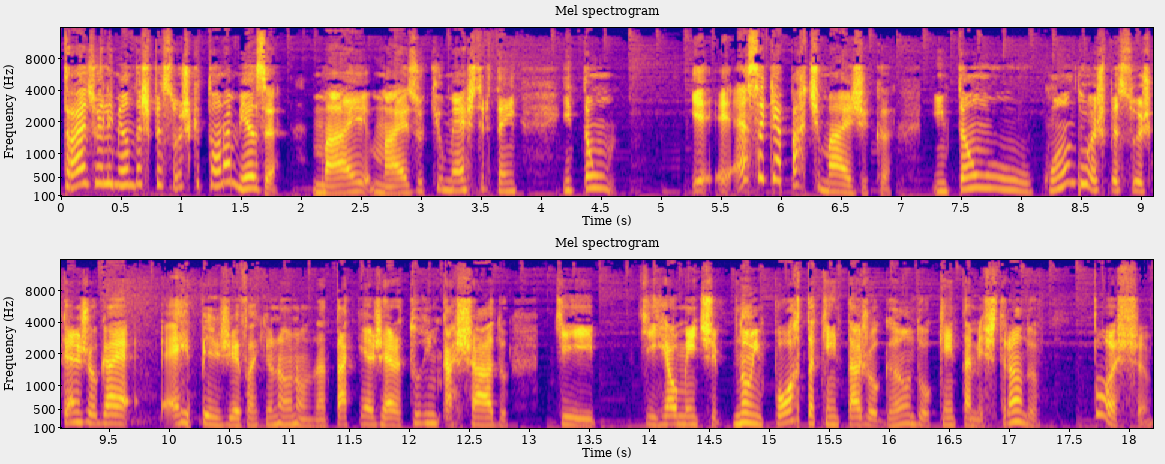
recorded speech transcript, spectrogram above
traz o elemento das pessoas que estão na mesa, mais, mais o que o mestre tem. Então, essa que é a parte mágica. Então, quando as pessoas querem jogar RPG, falam que não, não, ataque já era tudo encaixado, que, que realmente não importa quem tá jogando ou quem tá mestrando, poxa,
